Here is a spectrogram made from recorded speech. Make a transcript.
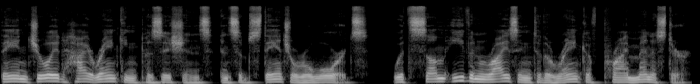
they enjoyed high ranking positions and substantial rewards, with some even rising to the rank of prime minister,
